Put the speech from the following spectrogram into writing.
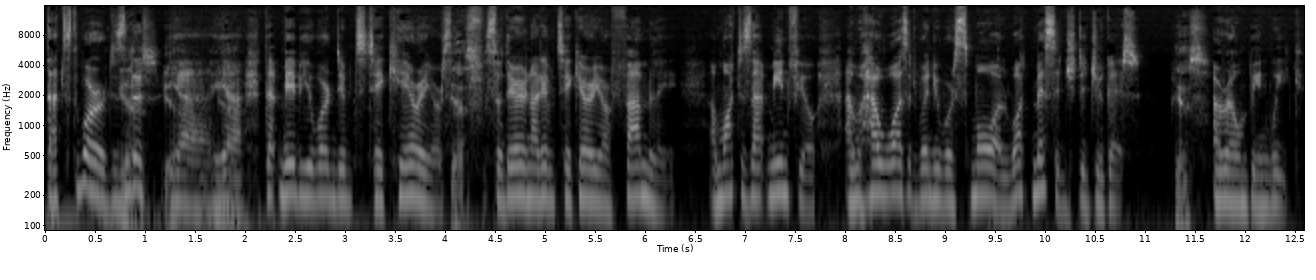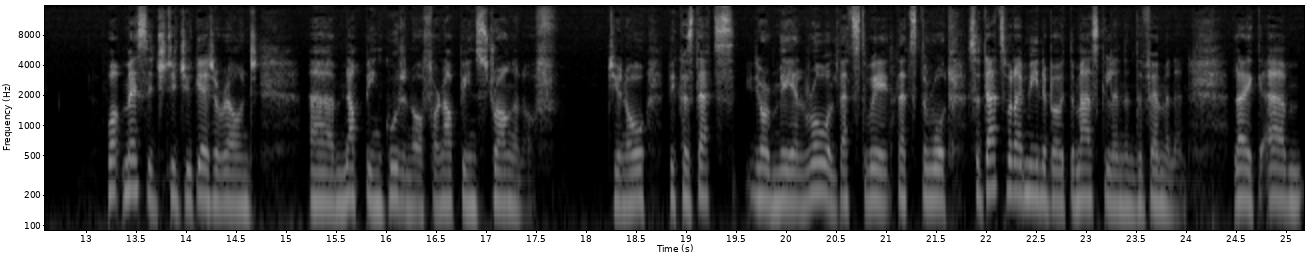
That's the word, isn't Yeah, it? yeah, yeah, yeah. That maybe you weren't able to take care of yourself. Yes. So they're not able to take care of your family. And what does that mean for you? And how was it when you were small? What message did you get Yes. around being weak? What message did you get around um, not being good enough or not being strong enough? You know? Because that's your male role. That's the way. That's the role. So that's what I mean about the masculine and the feminine. Like um,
